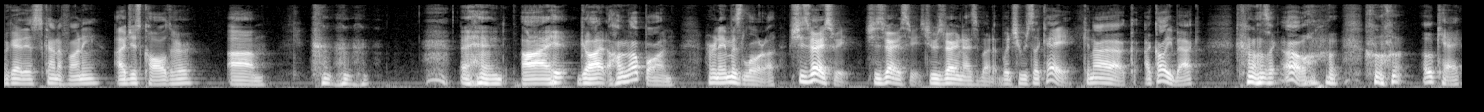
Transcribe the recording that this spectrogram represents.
Okay, this is kind of funny. I just called her, um, and I got hung up on. Her name is Laura. She's very sweet. She's very sweet. She was very nice about it. But she was like, "Hey, can I? Uh, I call you back?" And I was like, "Oh, okay."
